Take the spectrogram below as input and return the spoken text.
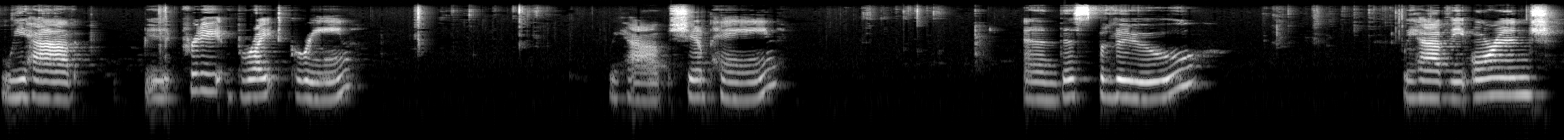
We have pretty bright green. We have champagne and this blue. We have the orange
